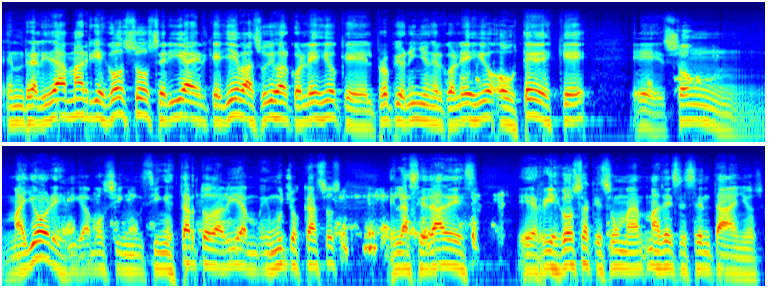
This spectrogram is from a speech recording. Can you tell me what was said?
En realidad más riesgoso sería el que lleva a su hijo al colegio que el propio niño en el colegio o ustedes que eh, son mayores, digamos, sin, sin, estar todavía en muchos casos en las edades eh, riesgosas que son más, de 60 años.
